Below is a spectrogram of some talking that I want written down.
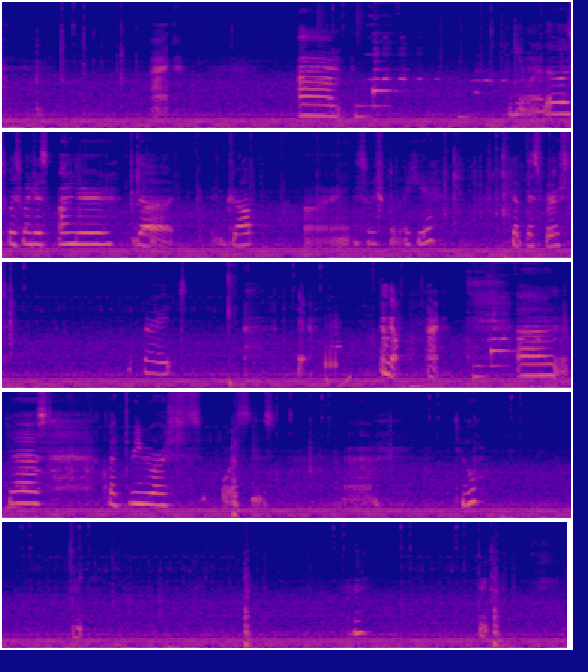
Alright. Um get one of those. Place one under the drop. Alright, so I should put it right here. Pick up this first. Right there. There we go. Alright. Um, just collect three resources. Um, two. Three. Hmm. Three.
